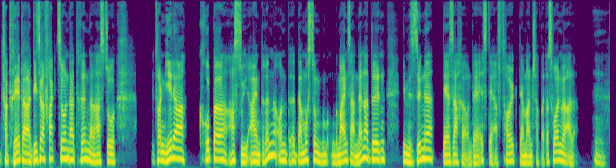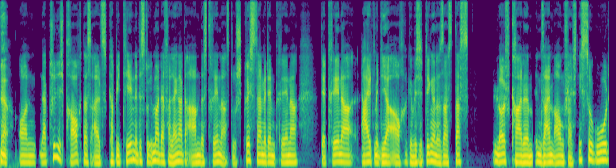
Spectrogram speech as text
Vertreter dieser Fraktion da drin, dann hast du von jeder Gruppe hast du einen drin und äh, da musst du einen gemeinsamen Nenner bilden im Sinne der Sache und der ist der Erfolg der Mannschaft. Das wollen wir alle. Hm. Ja. Und natürlich braucht das als Kapitän, bist du immer der verlängerte Arm des Trainers. Du sprichst ja mit dem Trainer, der Trainer teilt mit dir auch gewisse Dinge. Du sagst, das läuft gerade in seinen Augen vielleicht nicht so gut.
